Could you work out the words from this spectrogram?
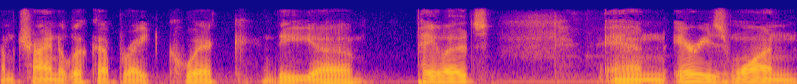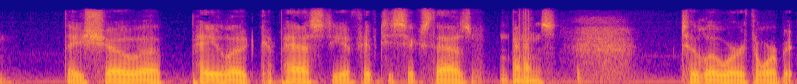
I'm trying to look up right quick the uh, payloads. And Ares One, they show a payload capacity of 56,000 pounds to low Earth orbit.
